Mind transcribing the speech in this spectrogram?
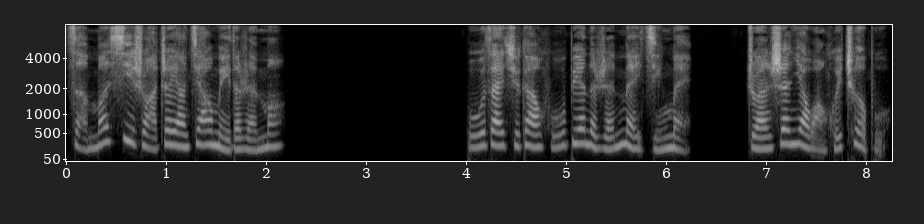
怎么戏耍这样娇美的人吗？不再去看湖边的人美景美，转身要往回撤步，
